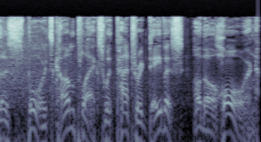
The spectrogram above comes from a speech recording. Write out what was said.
The Sports Complex with Patrick Davis on the Horn.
